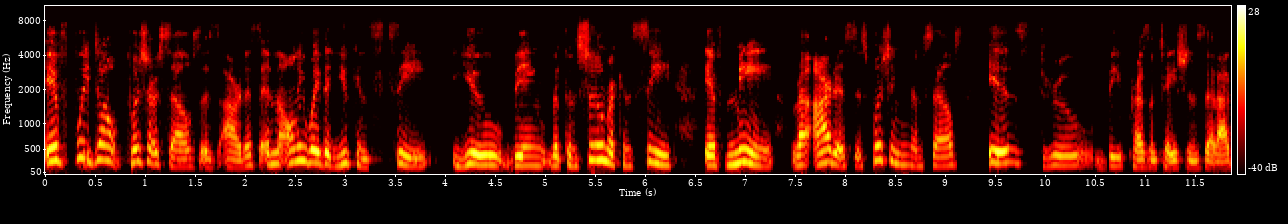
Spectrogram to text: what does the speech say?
if we don't push ourselves as artists, and the only way that you can see you being the consumer can see if me the artist is pushing themselves is through the presentations that I,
